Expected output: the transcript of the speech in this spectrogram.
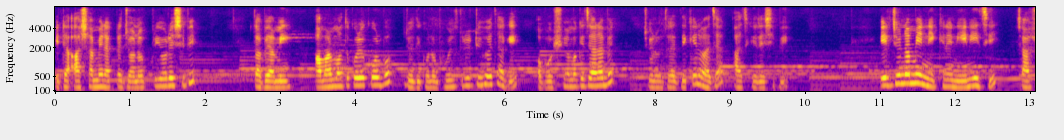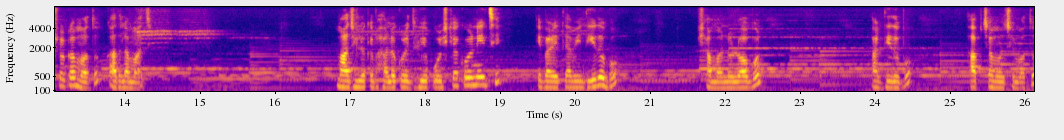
এটা আসামের একটা জনপ্রিয় রেসিপি তবে আমি আমার মতো করে করব, যদি কোনো ভুল ত্রুটি হয়ে থাকে, অবশ্যই আমাকে জানাবে চলুন তাহলে দেখে নেওয়া যাক আজকের রেসিপি এর জন্য আমি এখানে নিয়ে নিয়েছি চারশো গ্রাম মতো কাতলা মাছ। মাছগুলোকে ভালো করে ধুয়ে পরিষ্কার করে নিয়েছি। এবার এতে আমি দিয়ে দেবো সামান্য লবণ আর দিয়ে দেবো হাফ চামচের মতো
